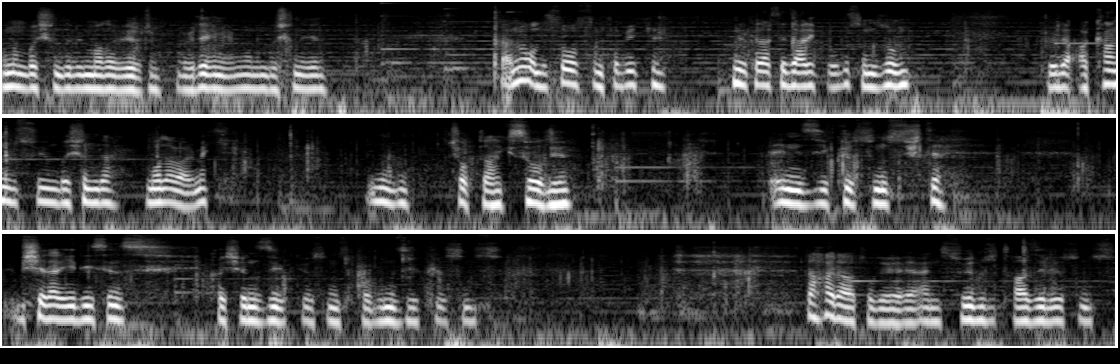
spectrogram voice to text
onun başında bir mola veririm. Öğle yemeğimi onun başında yerim. Ya ne olursa olsun tabii ki ne kadar tedarikli olursanız olun. Böyle akan bir suyun başında mola vermek inanın çok daha güzel oluyor. Elinizi yıkıyorsunuz işte bir şeyler yediyseniz kaşığınızı yıkıyorsunuz, kabınızı yıkıyorsunuz. Daha rahat oluyor yani suyunuzu tazeliyorsunuz.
